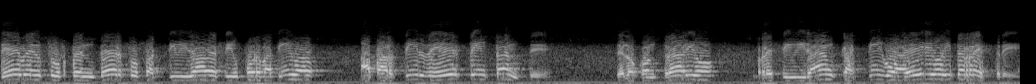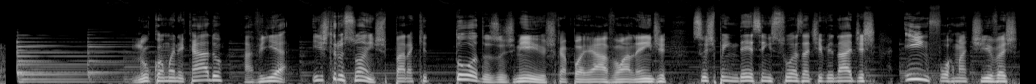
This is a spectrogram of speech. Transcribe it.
devem suspender suas atividades informativas a partir de este instante. De lo contrario, recibirán castigo aéreo e terrestre. No comunicado, havia instruções para que todos os meios que apoiavam a Lende suspendessem suas atividades informativas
